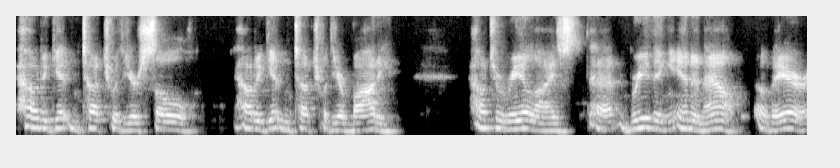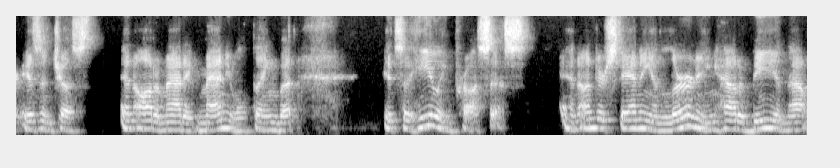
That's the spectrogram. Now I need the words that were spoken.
how to get in touch with your soul, how to get in touch with your body, how to realize that breathing in and out of air isn't just an automatic manual thing, but it's a healing process and understanding and learning how to be in that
